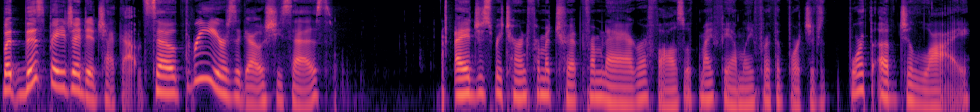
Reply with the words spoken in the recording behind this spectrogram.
But this page I did check out. So, three years ago, she says, I had just returned from a trip from Niagara Falls with my family for the 4th of July.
